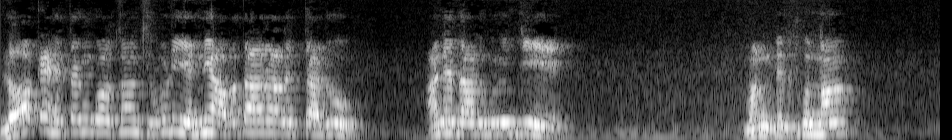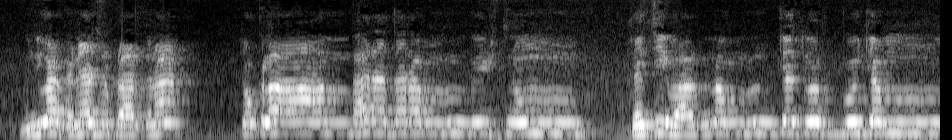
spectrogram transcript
లోకహితం కోసం శివుడు ఎన్ని అవతారాలు ఇస్తాడు అనే దాని గురించి మనం తెలుసుకుందాం. ముందుగా గణేశ ప్రార్థన. శుక్లాంబరధరం విష్ణు శశివర్ణం చతుర్భుజం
